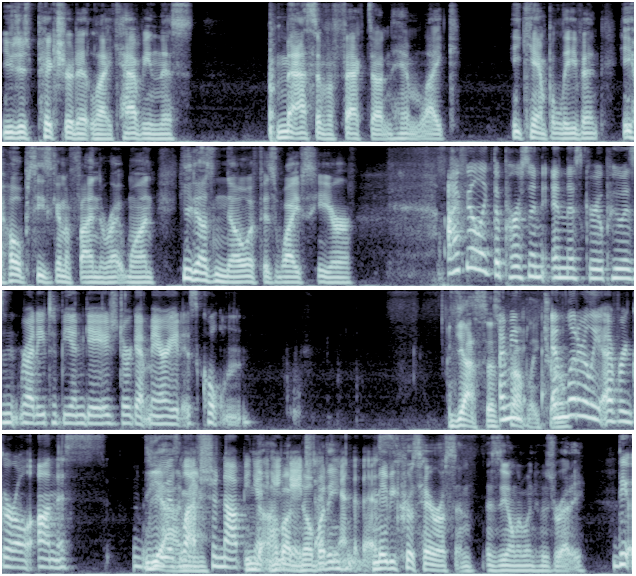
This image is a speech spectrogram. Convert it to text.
you just pictured it like having this massive effect on him. Like he can't believe it. He hopes he's gonna find the right one. He doesn't know if his wife's here. I feel like the person in this group who isn't ready to be engaged or get married is Colton. Yes, that's I mean, probably true. and literally every girl on this who Yeah, is I left mean, should not be getting about engaged nobody? at the end of this. Maybe Chris Harrison is the only one who's ready. The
